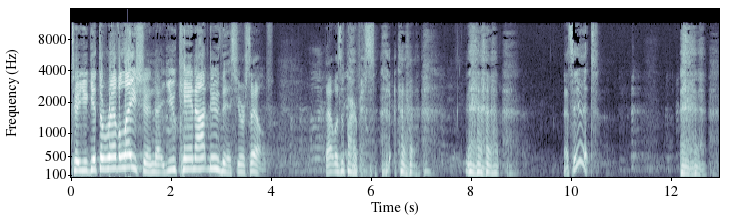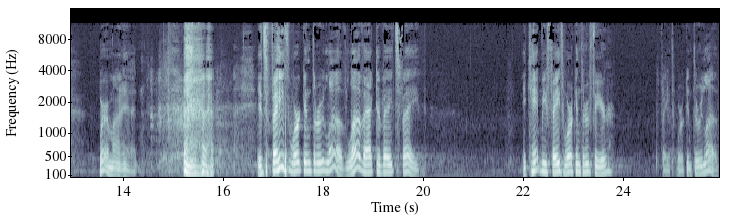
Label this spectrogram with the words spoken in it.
till you get the revelation that you cannot do this yourself. That was the purpose. That's it. Where am I at? it's faith working through love. Love activates faith. It can't be faith working through fear, it's faith working through love.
